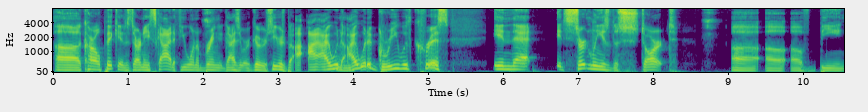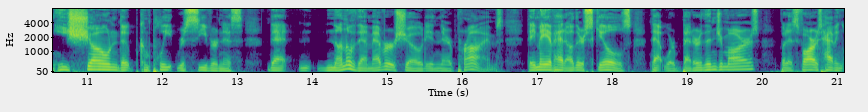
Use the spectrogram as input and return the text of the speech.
uh, Carl Pickens Darnay Scott if you want to bring guys that were good receivers. But I, I would I would agree with Chris in that it certainly is the start uh, uh, of being. He's shown the complete receiverness that n- none of them ever showed in their primes. They may have had other skills that were better than Ja'Marr's, but as far as having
